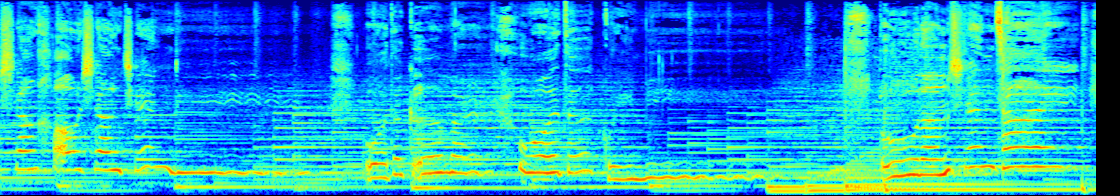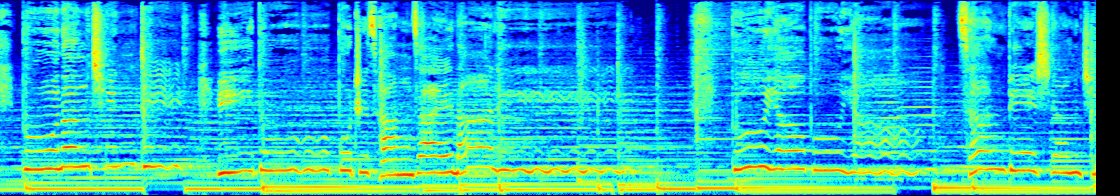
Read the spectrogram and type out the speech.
想好想见你，我的哥们儿，我的闺蜜。不能现在，不能轻敌，一度不知藏在哪里。相聚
